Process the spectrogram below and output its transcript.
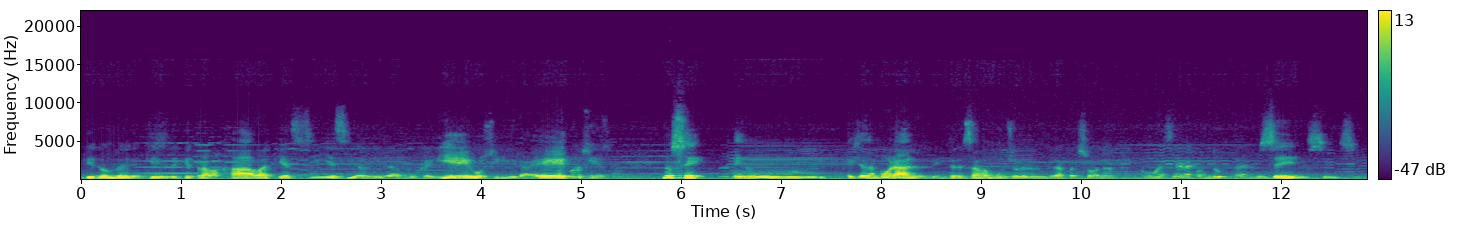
que dónde, que, de qué trabajaba, qué hacía, si era mujeriego, si era esto, ¿Por si era- No sé, era un, ella la moral le interesaba mucho de, de la persona. Como era la conducta del niño. Sí, sí, sí.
